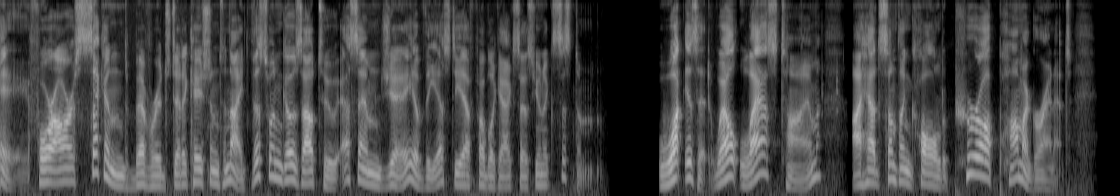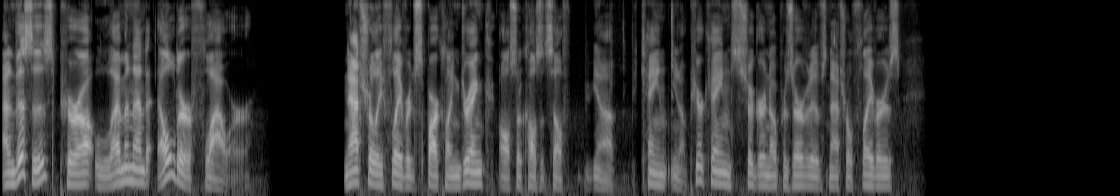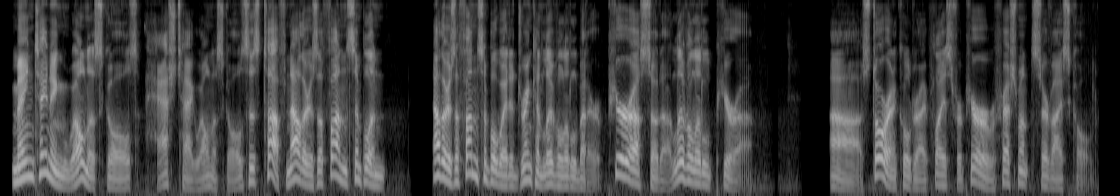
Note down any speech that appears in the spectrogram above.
Okay, for our second beverage dedication tonight, this one goes out to SMJ of the SDF Public Access Unix system. What is it? Well, last time I had something called Pura Pomegranate, and this is Pura Lemon and Elderflower. Naturally flavored sparkling drink, also calls itself you know, cane, you know, pure cane sugar, no preservatives, natural flavors. Maintaining wellness goals, hashtag wellness goals, is tough. Now there's a fun, simple, and now there's a fun, simple way to drink and live a little better. Pura soda, live a little Pura. Uh, store in a cool, dry place for pure refreshment. Serve ice cold.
